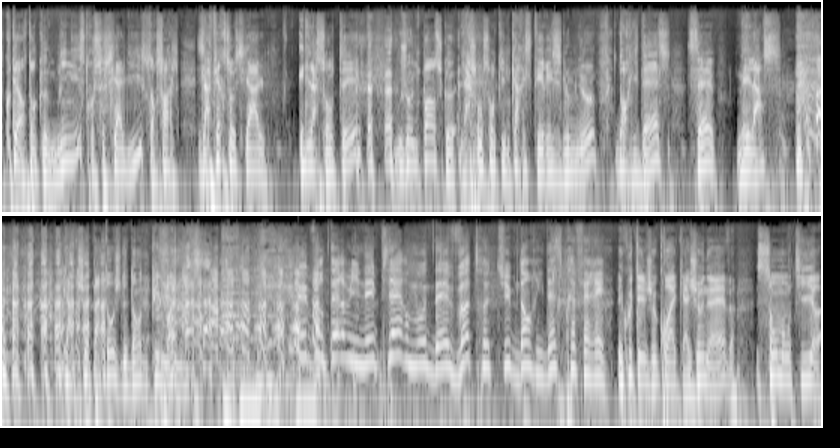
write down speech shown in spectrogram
Écoutez, en tant que ministre socialiste, en charge des affaires sociales et de la santé, je ne pense que la chanson qui me caractérise le mieux d'Henri Dess, c'est Mélas. Car je patauge dedans depuis le mois de mars. Et pour terminer, Pierre Maudet, votre tube d'Henri Dess préféré. Écoutez, je crois qu'à Genève, sans mentir,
